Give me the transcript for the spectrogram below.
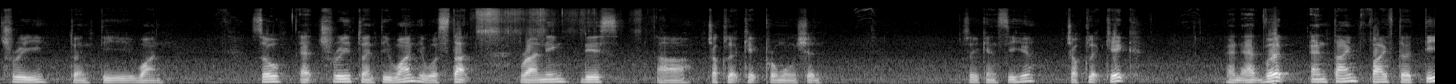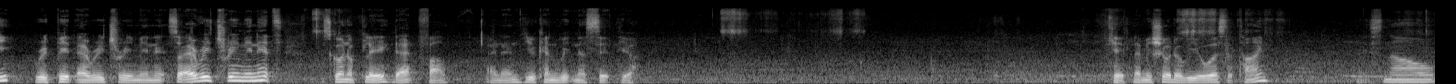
3.21. So at 3.21 it will start running this uh, chocolate cake promotion. So you can see here, chocolate cake, an advert, end time 5.30, repeat every 3 minutes. So every 3 minutes it's going to play that file and then you can witness it here. Okay, let me show the viewers the time. It's now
